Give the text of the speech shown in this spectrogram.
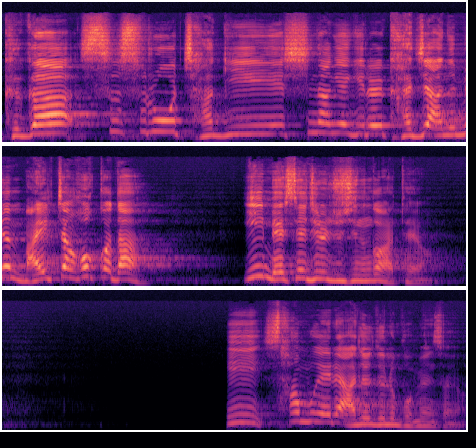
그가 스스로 자기의 신앙의 길을 가지 않으면 말짱 헛거다. 이 메시지를 주시는 것 같아요. 이 사무엘의 아들들을 보면서요.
